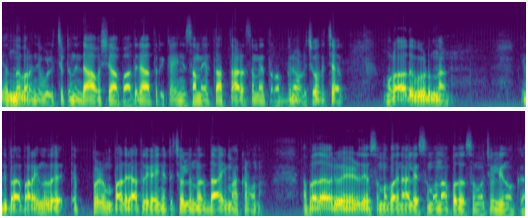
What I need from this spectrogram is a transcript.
എന്ന് പറഞ്ഞ് വിളിച്ചിട്ട് നിന്റെ ആവശ്യം ആ പാതിരാത്രി കഴിഞ്ഞ സമയത്ത് അത്താഴ സമയത്ത് റബ്ബിനോട് ചോദിച്ചാൽ മുറാദ് വീടുന്നാണ് ഇത് പറയുന്നത് എപ്പോഴും പാതിരാത്രി കഴിഞ്ഞിട്ട് ചൊല്ലുന്നത് ദായിമാക്കണമെന്ന് അപ്പോൾ അത് ഒരു ഏഴ് ദിവസമോ പതിനാല് ദിവസമോ നാൽപ്പത് ദിവസമോ ചൊല്ലി നോക്കുക.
